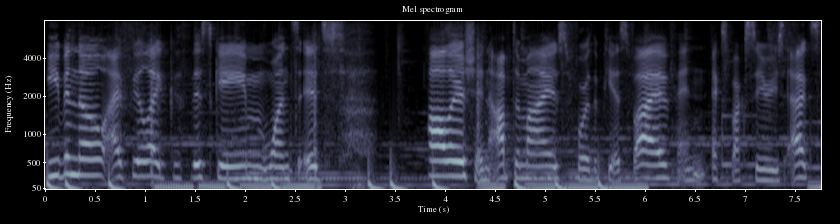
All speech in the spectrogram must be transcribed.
Even though i feel like this game once it's polished and optimized for the ps5 and xbox series x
